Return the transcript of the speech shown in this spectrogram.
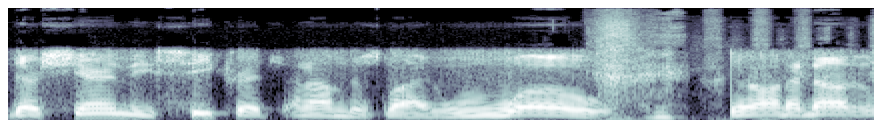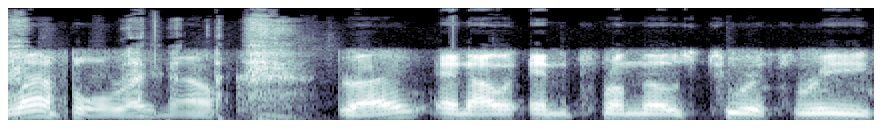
They're sharing these secrets, and I'm just like, whoa, they're on another level right now, right? And I and from those two or three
